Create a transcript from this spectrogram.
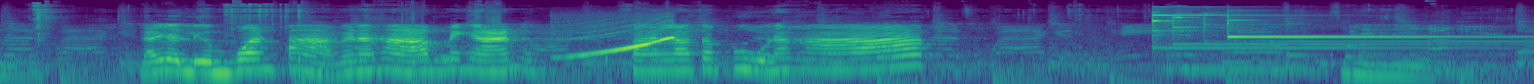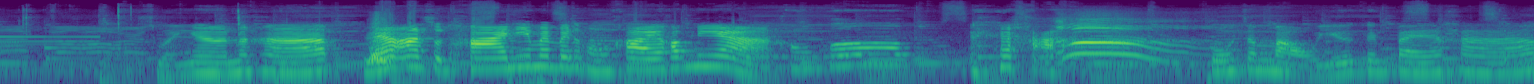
อแล้วอย่าลืมบ้วนปากด้วยนะครับ ไม่งั้น ฟันเราจะผุนะครับนี่สวยงามนะครับ แล้วอันสุดท้ายนี่มันเป็นของใครครับเนี่ย ของโบกโฟกจะเหมาเยอะเกินไปนะครับ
